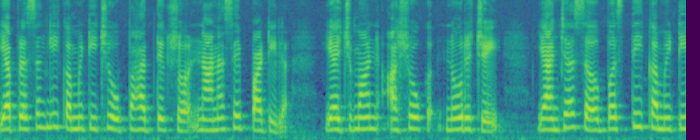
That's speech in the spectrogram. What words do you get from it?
या प्रसंगी कमिटीचे उपाध्यक्ष नानासाहेब पाटील यजमान अशोक नोरचे यांच्यासह बस्ती कमिटी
